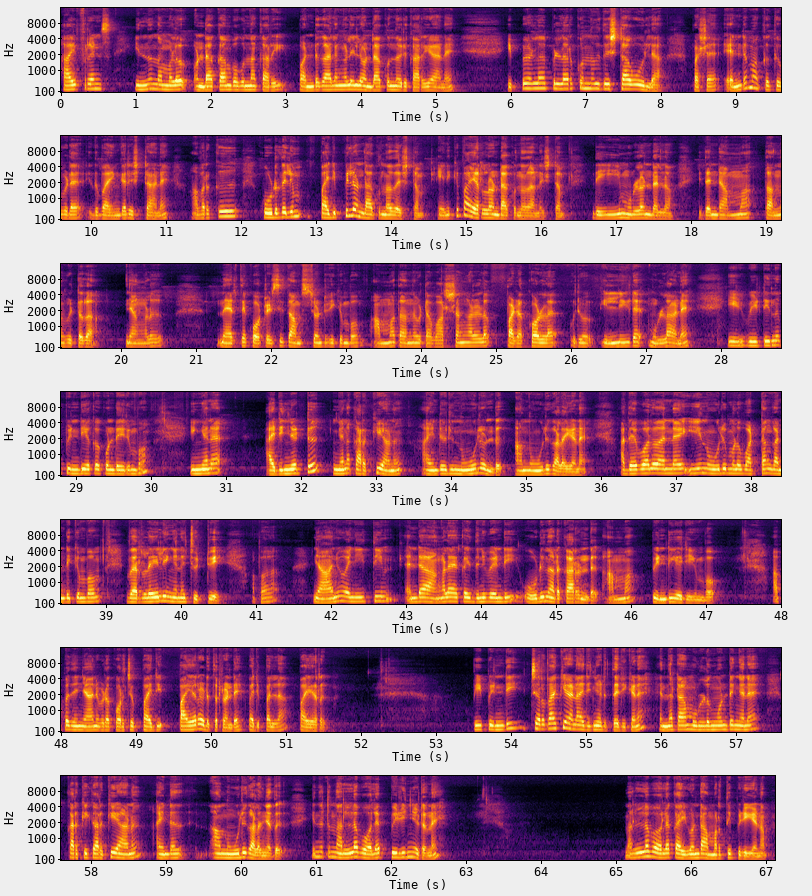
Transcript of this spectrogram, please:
Hi friends ഇന്ന് നമ്മൾ ഉണ്ടാക്കാൻ പോകുന്ന കറി പണ്ട് കാലങ്ങളിൽ ഉണ്ടാക്കുന്ന ഒരു കറിയാണ്. ഇപ്പോഴുള്ള പിള്ളേർക്കൊന്നും ഇത് ഇഷ്ടാവില്ല. പക്ഷേ എന്റെ മക്കൾക്ക് ഇവിടെ ഇത് ഭയങ്കര ഇഷ്ടമാണ് അവർക്ക് കൂടുതലും പരിപ്പിലുണ്ടാക്കുന്നത് ഇഷ്ടം. എനിക്ക് പയറിലുണ്ടാക്കുന്നതാണ് ഇഷ്ടം. ഇത് ഈ മുള്ളുണ്ടല്ലോ. ഇതെന്റെ അമ്മ തന്നു വിട്ടതാണ് ഞങ്ങൾ നേരത്തെ ക്വാർട്ടേഴ്സിൽ താമസിച്ചുകൊണ്ടിരിക്കുമ്പോൾ അമ്മ തന്നുവിട്ട വർഷങ്ങളിൽ പഴക്കമുള്ള ഒരു ഇല്ലിയുടെ മുള്ളാണ്. ഈ വീട്ടിൽ നിന്ന് പിണ്ടിയൊക്കെ കൊണ്ടുവരുമ്പോൾ ഇങ്ങനെ അരിഞ്ഞിട്ട് ഇങ്ങനെ കറക്കിയാണ്. അതിന്റെ ഒരു നൂലുണ്ട്. ആ നൂൽ കളയണേ. അതേപോലെ തന്നെ ഈ നൂൽ നമ്മൾ വട്ടം കണ്ടിക്കുമ്പം വിരലയിൽ ഇങ്ങനെ ചുറ്റുവേ. അപ്പോൾ ഞാനും അനീത്തിയും എന്റെ ആങ്ങളെയൊക്കെ ഇതിനു വേണ്ടി ഓടി നടക്കാറുണ്ട്. അമ്മ പിണ്ടി അരിയുമ്പോൾ. അപ്പോൾ ഇത് ഞാനിവിടെ കുറച്ച് പരി പയറെടുത്തിട്ടുണ്ട്. പരിപ്പല്ല പയർ അപ്പോൾ ഈ പിണ്ടി ചെറുതാക്കിയാണ് അരിഞ്ഞെടുത്തിരിക്കണേ. എന്നിട്ട് ആ മുള്ളും കൊണ്ട് ഇങ്ങനെ കറക്കി കറക്കിയാണ് അതിന്റെ ആ നൂൽ കളഞ്ഞത്. എന്നിട്ട് നല്ലപോലെ പിഴിഞ്ഞിടണേ. നല്ല പോലെ കൈകൊണ്ട് അമർത്തി പിഴിയണം.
